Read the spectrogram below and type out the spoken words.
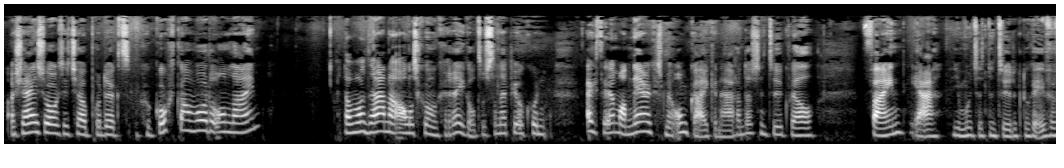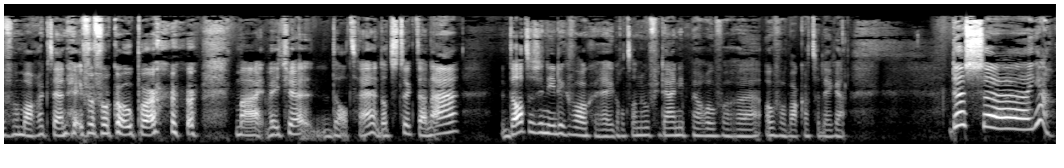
als jij zorgt dat jouw product gekocht kan worden online dan wordt daarna alles gewoon geregeld. Dus dan heb je ook gewoon echt helemaal nergens meer omkijken naar. En dat is natuurlijk wel fijn. Ja, je moet het natuurlijk nog even vermarkten en even verkopen. maar weet je, dat, hè, dat stuk daarna, dat is in ieder geval geregeld. Dan hoef je daar niet meer over, uh, over wakker te liggen. Dus uh, ja,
